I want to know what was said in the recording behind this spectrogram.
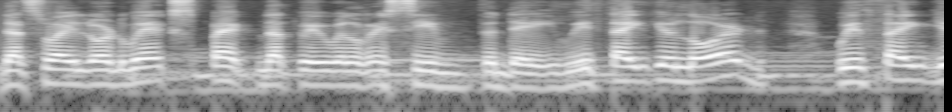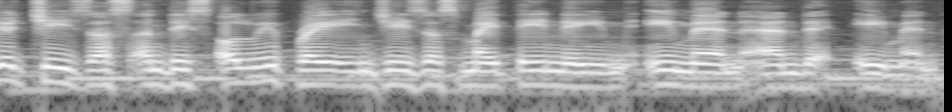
That's why Lord, we expect that we will receive today. We thank you Lord. We thank you Jesus and this all we pray in Jesus mighty name. Amen and amen.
